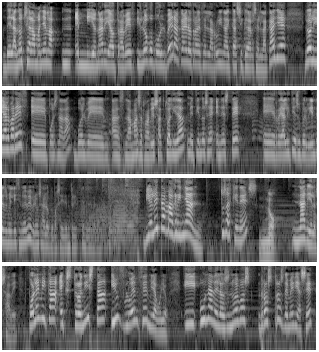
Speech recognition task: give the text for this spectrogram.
de la noche a la mañana mm, en millonaria otra vez y luego volver a caer otra vez en la ruina y casi quedarse en la calle. Loli Álvarez, eh, pues nada, vuelve a la más rabiosa actualidad metiéndose en este eh, reality de Supervivientes 2019. Veremos a ver lo que pasa ahí dentro. y de verdad. Violeta Magriñán, ¿tú sabes quién es? No. Nadie lo sabe. Polémica, extronista, influencer, mira yo, y una de los nuevos rostros de Mediaset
